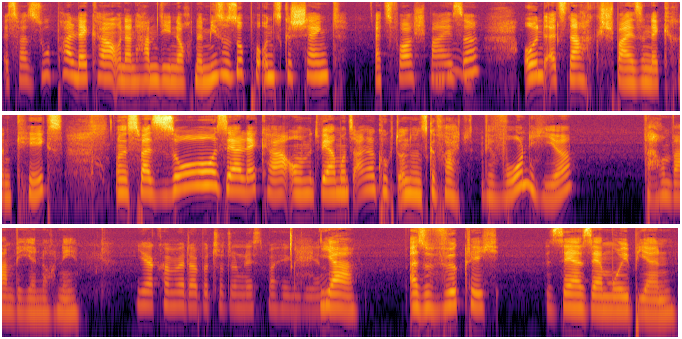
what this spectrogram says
Es war super lecker. Und dann haben die noch eine Miso-Suppe uns geschenkt als Vorspeise und als Nachspeise einen leckeren Keks. Und es war so sehr lecker. Und wir haben uns angeguckt und uns gefragt, wir wohnen hier. Warum waren wir hier noch nie? Ja, können wir da bitte demnächst mal hingehen? Ja, also wirklich sehr, sehr muy bien.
